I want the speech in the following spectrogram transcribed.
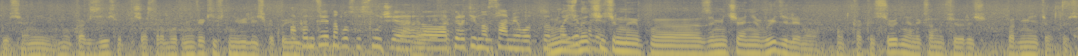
То есть они, ну, как здесь, вот сейчас работы никаких не велись, как вы А конкретно после случая да. Э, оперативно сами вот ну, поехали? Незначительные э, замечания выделены, вот как и сегодня Александр Федорович подметил, то есть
